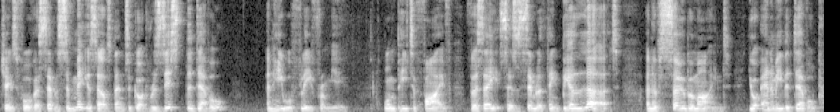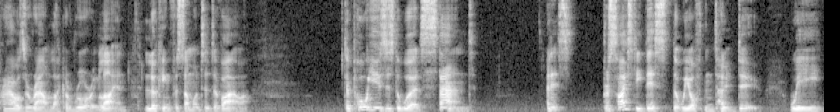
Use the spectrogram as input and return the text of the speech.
James 4, verse 7, submit yourselves then to God, resist the devil, and he will flee from you. 1 Peter 5, verse 8 says a similar thing be alert and of sober mind. Your enemy, the devil, prowls around like a roaring lion, looking for someone to devour. So Paul uses the word stand, and it's precisely this that we often don't do. We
